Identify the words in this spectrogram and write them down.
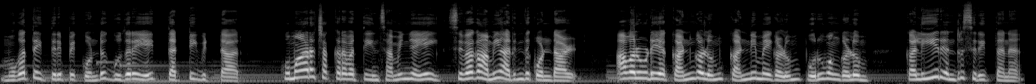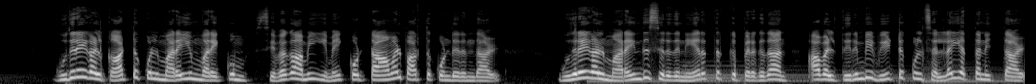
முகத்தை திருப்பிக் கொண்டு குதிரையை தட்டிவிட்டார். குமார சக்கரவர்த்தியின் சமிஞ்ஞையை சிவகாமி அறிந்து கொண்டாள். அவளுடைய கண்களும் கண்ணிமைகளும் புருவங்களும் களீர் என்று சிரித்தன. குதிரைகள் காட்டுக்குள் மறையும் வரைக்கும் சிவகாமி இமை கொட்டாமல் பார்த்து கொண்டிருந்தாள். குதிரைகள் மறைந்து சிறிது நேரத்திற்குப் பிறகுதான் அவள் திரும்பி வீட்டுக்குள் செல்ல எத்தனித்தாள்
